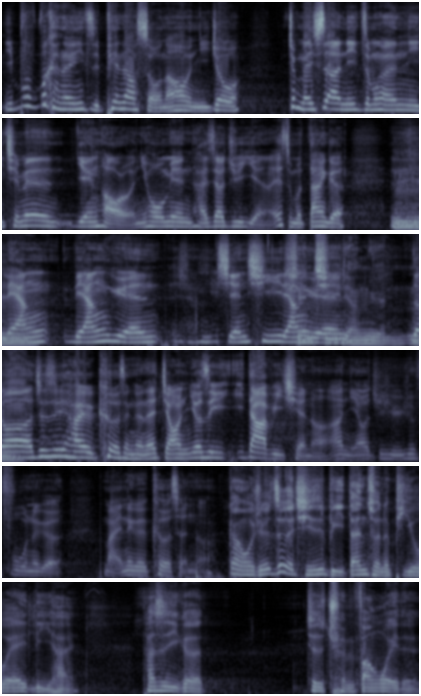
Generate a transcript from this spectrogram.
你不不可能你只骗到手，然后你就就没事啊？你怎么可能你前面演好了，你后面还是要继续演？哎，怎么当一个良良缘贤妻良缘？贤妻良缘，对啊，就是还有课程可能在教你，又是一一大笔钱啊啊！你要继续去付那个买那个课程呢？干，我觉得这个其实比单纯的 PUA 厉害，它是一个就是全方位的。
